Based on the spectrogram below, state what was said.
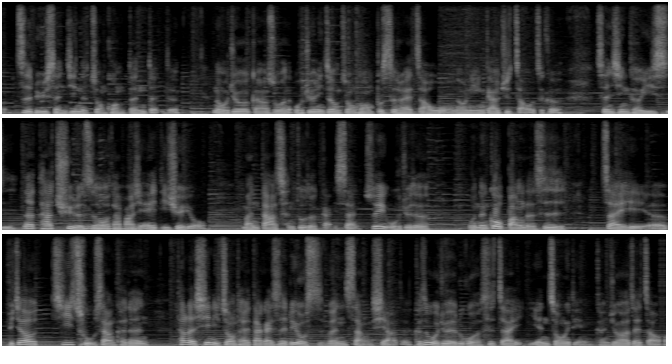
呃自律神经的状况等等的，那我就会跟他说，我觉得你这种状况不适合来找我，然后你应该要去找这个身心科医师。那他去了之后，他发现哎、欸，的确有蛮大程度的改善，所以我觉得我能够帮的是在呃比较基础上，可能他的心理状态大概是六十分上下的，可是我觉得如果是再严重一点，可能就要再找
